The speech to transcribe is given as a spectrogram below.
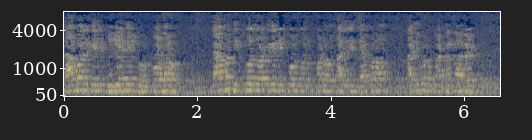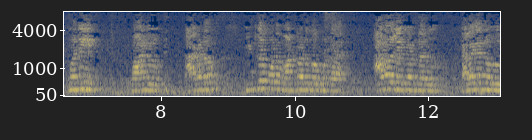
డాబాలకు వెళ్ళి బిర్యానీలు కొనుక్కోవడం లేకపోతే ఇంకో చోటకి వెళ్ళి ఇంకోటి కొనుక్కోవడం అది నేను చెప్పడం అది కూడా అంటున్నారు కొని వాళ్ళు తాగడం ఇంట్లో కూడా వంట వండుకోకుండా ఆడవాళ్ళు ఏంటంటున్నారు ఎలాగే నువ్వు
